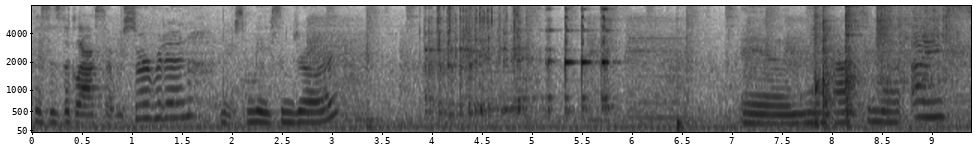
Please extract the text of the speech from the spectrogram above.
This is the glass that we serve it in. Nice mason jar. And we'll add some more ice.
